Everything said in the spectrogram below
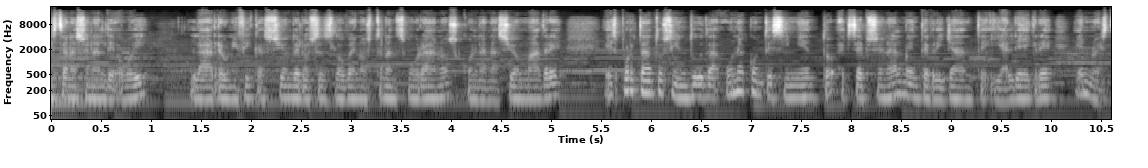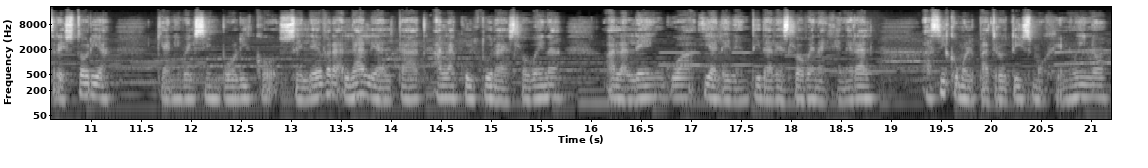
Fiesta nacional de hoy, la reunificación de los eslovenos transmuranos con la nación madre es por tanto sin duda un acontecimiento excepcionalmente brillante y alegre en nuestra historia, que a nivel simbólico celebra la lealtad a la cultura eslovena, a la lengua y a la identidad eslovena en general, así como el patriotismo genuino,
